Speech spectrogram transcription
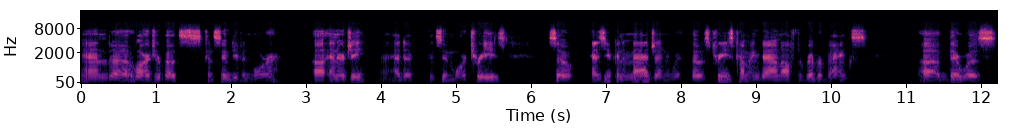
And uh, larger boats consumed even more uh, energy, had to consume more trees. So as you can imagine, with those trees coming down off the riverbanks, uh, there was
